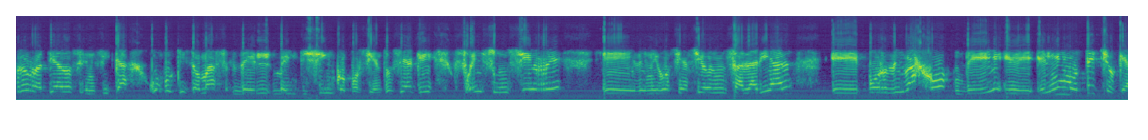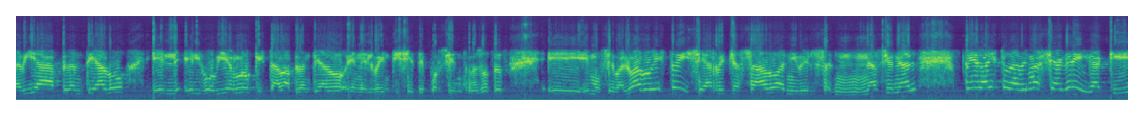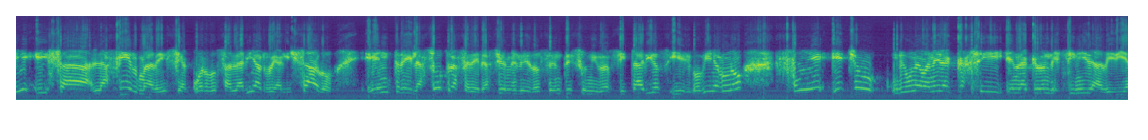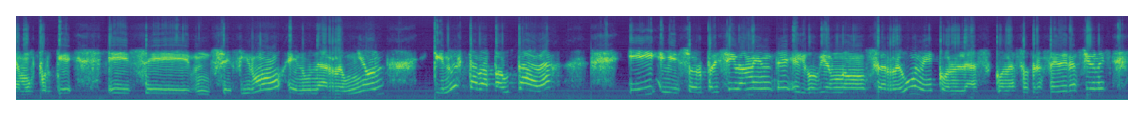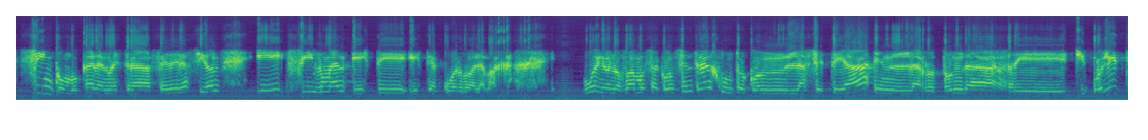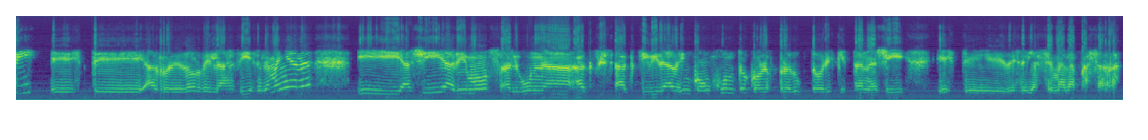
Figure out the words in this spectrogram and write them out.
prorrateado significa un poquito más del 25%, o sea que fue, es un cierre eh, de negociación salarial eh, por debajo de eh, mismo techo que había planteado el, el, gobierno que estaba planteado en el 27%. Nosotros eh, hemos evaluado esto y se ha rechazado a nivel nacional, pero a esto además se agrega que esa la firma de ese acuerdo salarial realizado entre las otras federaciones de docentes universitarios y el gobierno fue hecho de una manera casi en la clandestinidad, diríamos, porque eh, se, se firmó en una reunión que no estaba pautada y eh, sorpresivamente el gobierno se reúne con las con las otras federaciones sin convocar a nuestra federación y firman este este acuerdo a la baja. Bueno, nos vamos a concentrar junto con la CTA en la rotonda de Chipoletti, este, alrededor de las 10 de la mañana, y allí haremos alguna actividad en conjunto con los productores que están allí este, desde la semana pasada.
